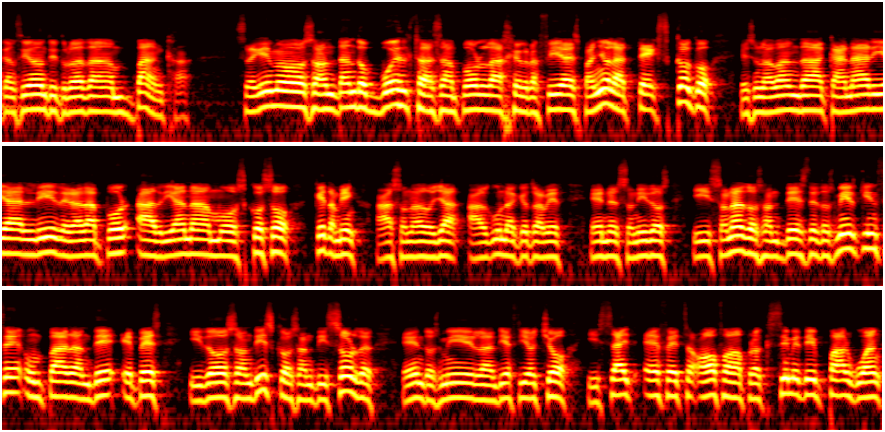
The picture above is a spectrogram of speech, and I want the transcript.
Canción titulada Banca. Seguimos dando vueltas por la geografía española. Texcoco es una banda canaria liderada por Adriana Moscoso, que también ha sonado ya alguna que otra vez en el Sonidos y Sonados. Desde 2015, un par de EPs y dos discos, Disorder en 2018 y Side Effects of Proximity Part 1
